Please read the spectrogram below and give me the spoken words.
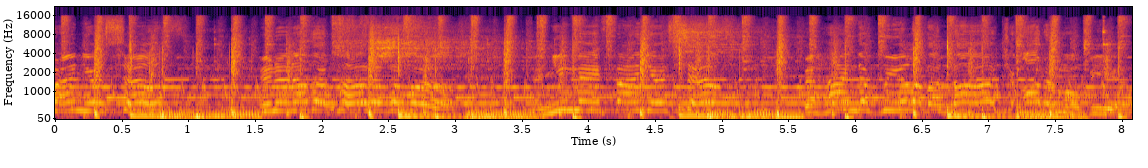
Find yourself in another part of the world. And you may find yourself behind the wheel of a large automobile.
